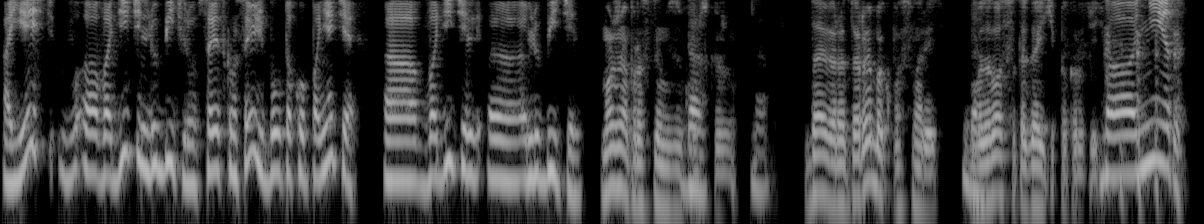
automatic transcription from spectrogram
а есть э, водитель-любитель. Вот В Советском Союзе было такое понятие э, водитель-любитель. Можно я простым языком Да. скажу? Да. Дайвер это рыбок посмотреть, Да. водолаз это гайки покрутить. Э, Нет,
